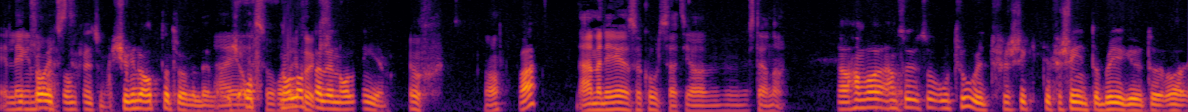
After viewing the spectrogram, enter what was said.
ju legendariskt. omklädningsrum. 2008 tror jag väl det var. Nej, 28, så var det 08 sjukt. eller 09. Usch. Ja. Va? Nej, men det är så coolt så att jag stönar. Ja, han, var, han såg så otroligt försiktig, försynt och blyg ut och, och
